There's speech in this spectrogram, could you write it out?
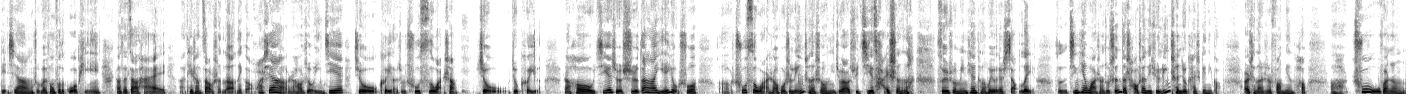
点香，准备丰富的果品，然后在灶台啊贴上灶神的那个画像，然后就迎接就可以了。就初四晚上就就可以了。然后接着是，当然也有说，呃，初四晚上或者是凌晨的时候，你就要去接财神了。所以说明天可能会有点小累。所以今天晚上就真的潮汕地区凌晨就开始给你搞，而且呢是放鞭炮啊。初五反正。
